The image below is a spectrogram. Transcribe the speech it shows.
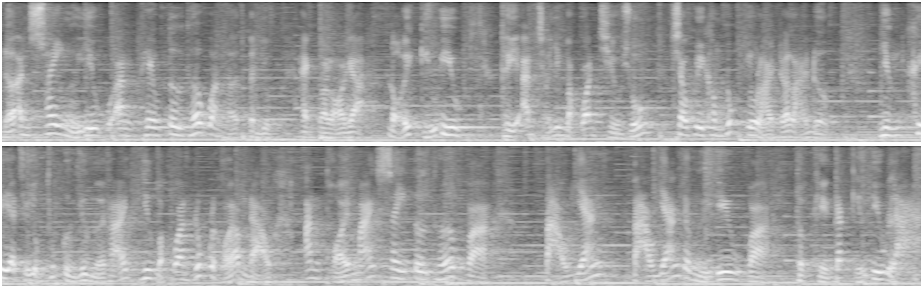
để anh xoay người yêu của anh theo tư thế quan hệ tình dục hoặc là loại là đổi kiểu yêu, thì anh sợ dương vật của anh chiều xuống sau khi không rút vô lại trở lại được. Nhưng khi anh sử dụng thuốc cường dương ngựa thái, dương vật của anh rút ra khỏi âm đạo, anh thoải mái xây tư thế và tạo dáng tạo dáng cho người yêu và thực hiện các kiểu yêu lạ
